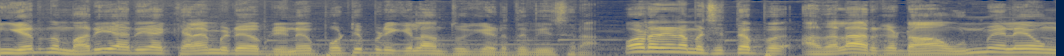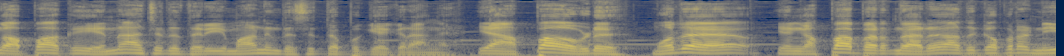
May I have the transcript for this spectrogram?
இங்க இருந்து மரியாதையா கிளம்பிடு அப்படின்னு பொட்டி பிடிக்கலாம் தூக்கி எடுத்து வீசுறா உடனே நம்ம சித்தப்பு அதெல்லாம் இருக்கட்டும். உண்மையிலேயே உங்க அப்பாவுக்கு என்ன ஆச்சுன்னு தெரியுமான்னு இந்த சித்தப்பு கேக்குறாங்க. என் அப்பா விடு. முத எங்க அப்பா பிறந்தாரு அதுக்கப்புறம் நீ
